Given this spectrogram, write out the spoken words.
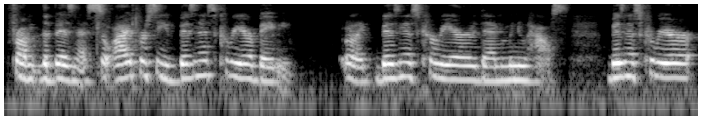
from the business. So I perceive business, career, baby, or like business, career, then new house. Business, career,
